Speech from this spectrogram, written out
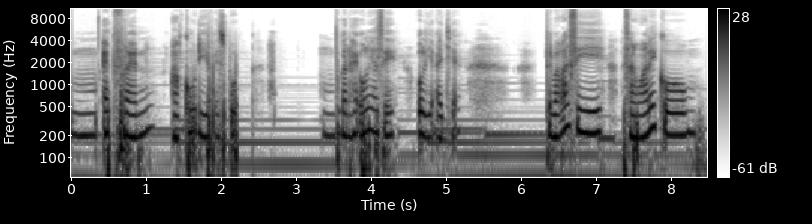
um, add friend aku di Facebook. Um, bukan hayulia sih, Ulia aja. Terima kasih. Assalamualaikum.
